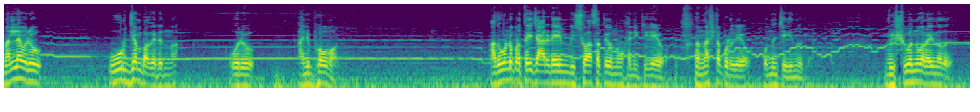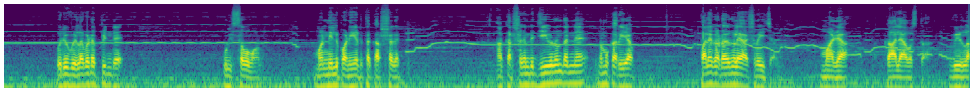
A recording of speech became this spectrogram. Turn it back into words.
നല്ല ഒരു ഊർജം പകരുന്ന ഒരു അനുഭവമാണ്. അതുകൊണ്ട് പ്രത്യേകിച്ച് ആരുടെയും വിശ്വാസത്തെ ഒന്നും ഹനിക്കുകയോ നഷ്ടപ്പെടുകയോ ഒന്നും ചെയ്യുന്നില്ല. വിഷു എന്ന് പറയുന്നത് ഒരു വിളവെടുപ്പിന്റെ ഉത്സവമാണ്. മണ്ണിൽ പണിയെടുത്ത കർഷകൻ. ആ കർഷകന്റെ ജീവിതം തന്നെ നമുക്കറിയാം. പല ഘടകങ്ങളെ ആശ്രയിച്ചാണ്. മഴ കാലാവസ്ഥ വിള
